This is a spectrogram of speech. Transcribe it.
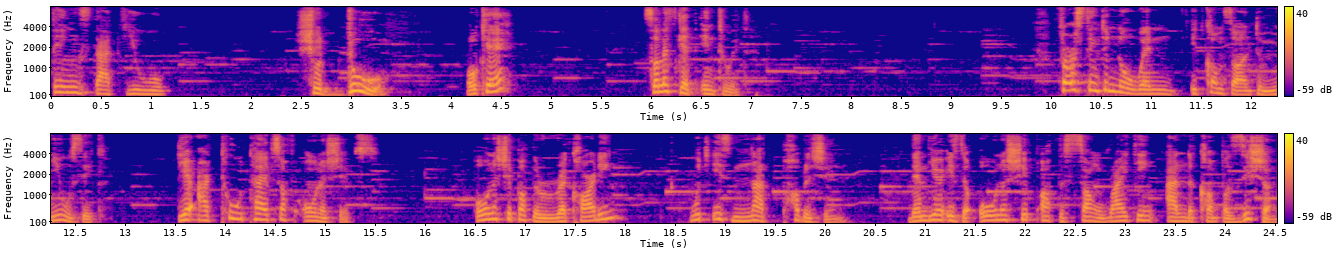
things that you should do. Okay? So let's get into it. First thing to know when it comes on to music, there are two types of ownerships ownership of the recording, which is not publishing. Then there is the ownership of the songwriting and the composition.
